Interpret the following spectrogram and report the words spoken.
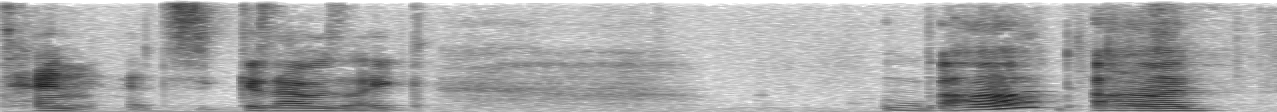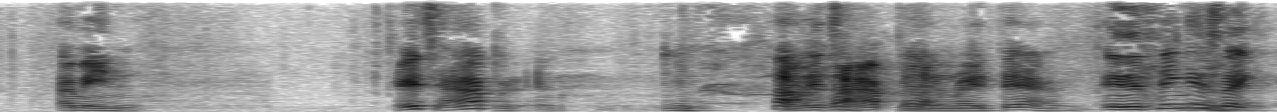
10 minutes cuz I was like huh? Uh I mean it's happening. and it's happening right there. And the thing is, like,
